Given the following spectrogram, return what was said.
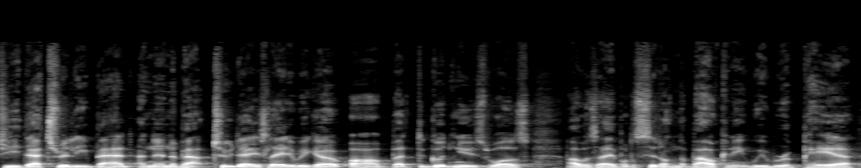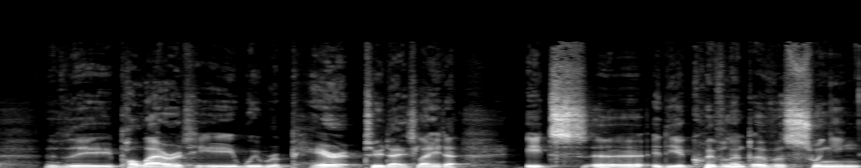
gee, that's really bad." And then about two days later, we go, "Oh, but the good news was I was able to sit on the balcony. We repair the polarity. We repair it two days later. It's uh, the equivalent of a swinging."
